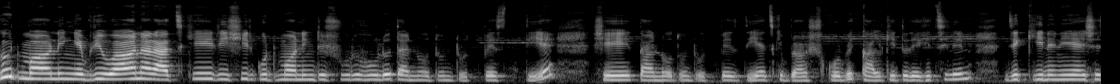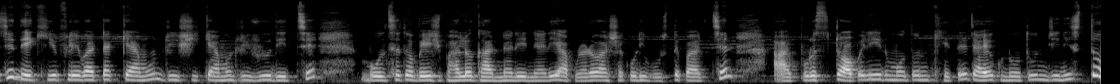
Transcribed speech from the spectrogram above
গুড মর্নিং এভরিওয়ান আর আজকে ঋষির গুড মর্নিংটা শুরু হলো তার নতুন টুথপেস্ট দিয়ে। সে তার নতুন টুথপেস্ট দিয়ে আজকে ব্রাশ করবে। কালকে তো দেখেছিলেন যে কিনে নিয়ে এসেছে। দেখিয়ে ফ্লেভারটা কেমন? ঋষি কেমন রিভিউ দিচ্ছে? বলছে তো বেশ ভালো গার্নারি নারি আপনারাও আশা করি বুঝতে পারছেন। আর পুরো স্ট্রবেরির মতন খেতে। যাই হোক নতুন জিনিস তো।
